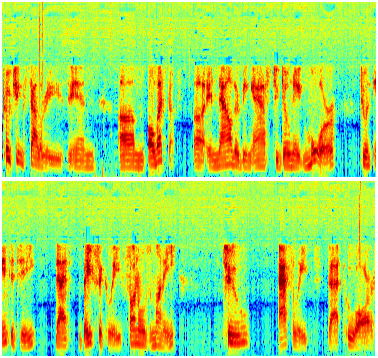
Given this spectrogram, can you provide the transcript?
coaching salaries and um, all that stuff. Uh, and now they're being asked to donate more to an entity that basically funnels money to athletes that who are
